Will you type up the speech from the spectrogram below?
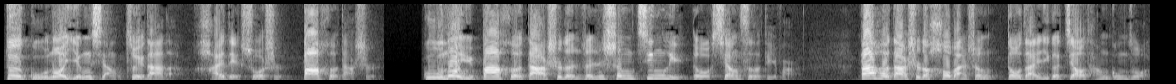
对古诺影响最大的还得说是巴赫大师。古诺与巴赫大师的人生经历都有相似的地方。巴赫大师的后半生都在一个教堂工作，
